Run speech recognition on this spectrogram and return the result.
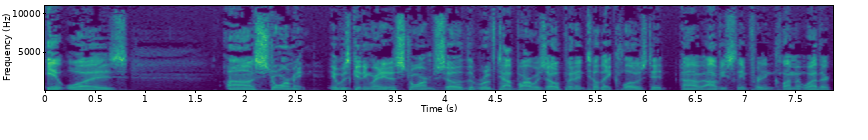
it was uh, storming it was getting ready to storm. So the rooftop bar was open until they closed it, uh, obviously for inclement weather.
